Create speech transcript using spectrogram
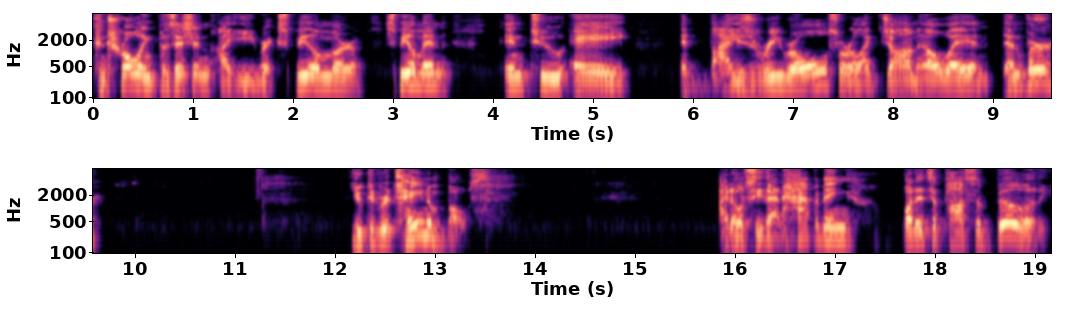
controlling position, i.e., Rick Spielmer, Spielman, into a advisory role, sort of like John Elway in Denver. You could retain them both. I don't see that happening but it's a possibility.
